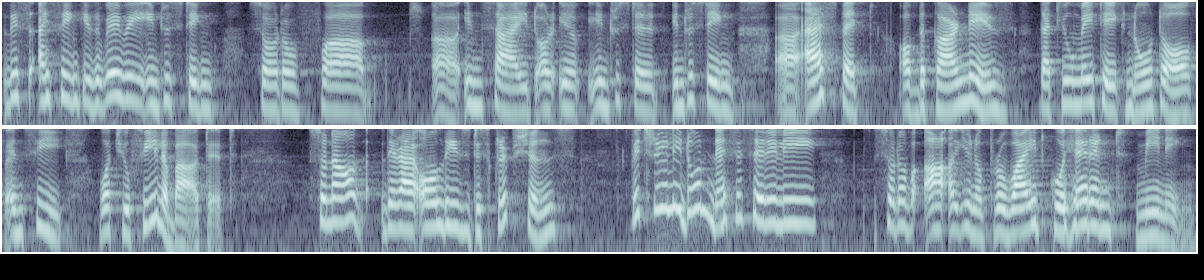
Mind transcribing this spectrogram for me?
this I think is a very, very interesting sort of uh, uh, insight or uh, interested, interesting uh, aspect of the Carnets that you may take note of and see what you feel about it. So, now there are all these descriptions which really do not necessarily sort of uh, you know provide coherent meaning,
